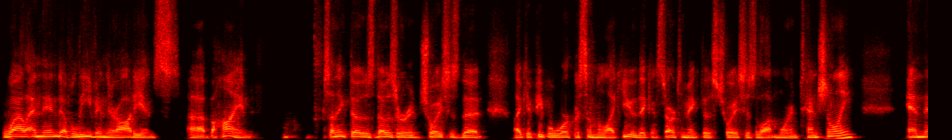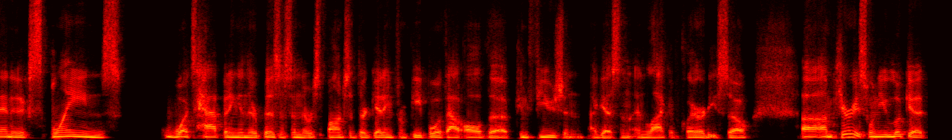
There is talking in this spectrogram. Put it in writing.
While and they end up leaving their audience uh, behind. So I think those those are choices that, like, if people work with someone like you, they can start to make those choices a lot more intentionally, and then it explains what's happening in their business and the response that they're getting from people without all the confusion, I guess, and, and lack of clarity. So uh, I'm curious when you look at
